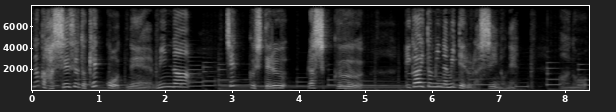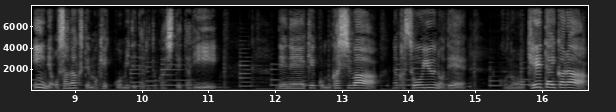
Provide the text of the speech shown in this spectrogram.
なんか発信すると結構ねみんなチェックしてるらしく意外とみんな見てるらしいのね。のいいね押さなくても結構見てたりとかしてたり。でね結構昔はなんかそういうのでこの携帯から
